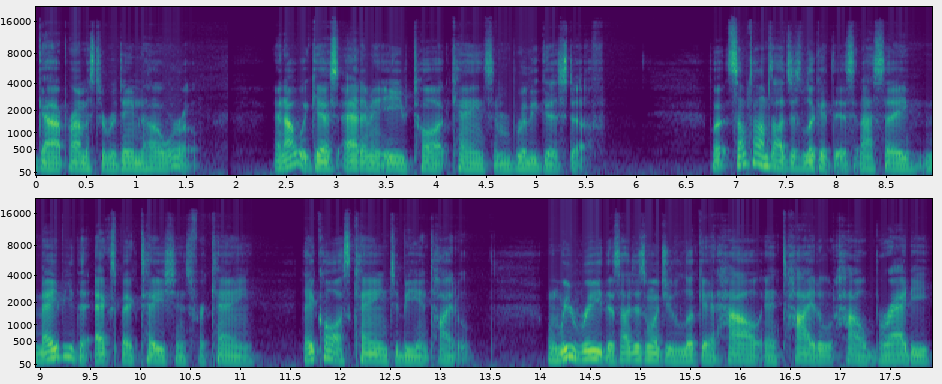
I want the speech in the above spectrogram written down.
God promised to redeem the whole world. And I would guess Adam and Eve taught Cain some really good stuff. But sometimes I just look at this and I say, maybe the expectations for Cain, they cause Cain to be entitled. When we read this, I just want you to look at how entitled, how bratty,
